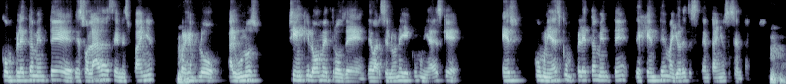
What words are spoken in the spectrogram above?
completamente desoladas en España. Por ejemplo, algunos 100 kilómetros de, de, Barcelona y hay comunidades que es comunidades completamente de gente mayores de 70 años, 60 años.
